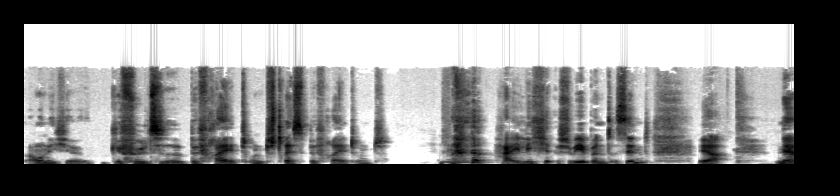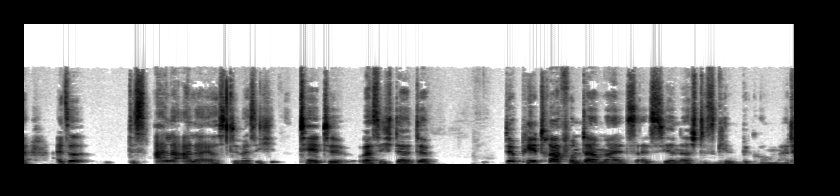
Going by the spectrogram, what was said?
auch nicht äh, gefühlsbefreit und stressbefreit und mhm. heilig schwebend sind. Ja. Ja, also das aller, allererste, was ich täte, was ich der, der, der Petra von damals, als sie ein erstes Kind bekommen hat,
